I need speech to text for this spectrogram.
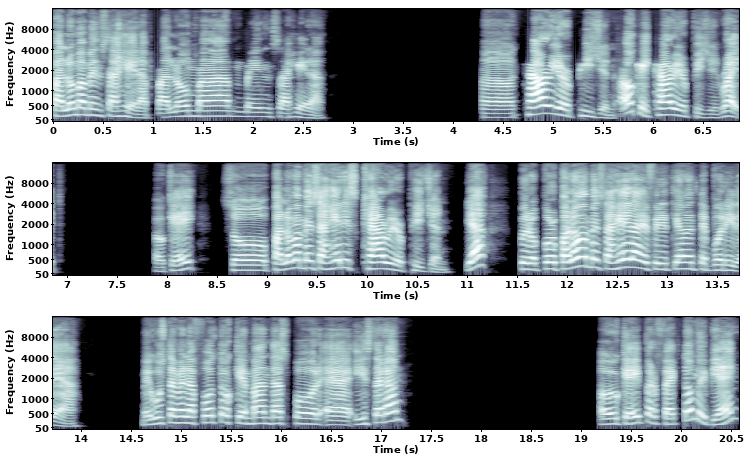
paloma mensajera? Paloma mensajera. Uh, carrier pigeon. Okay, carrier pigeon. Right. Okay. So paloma mensajera is carrier pigeon. Yeah. Pero por paloma mensajera definitivamente buena idea. Me gustan las fotos que mandas por eh, Instagram. Ok, perfecto, muy bien.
